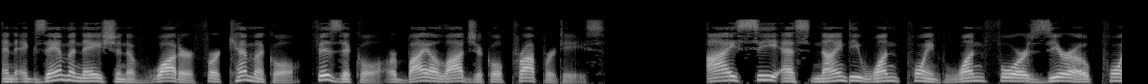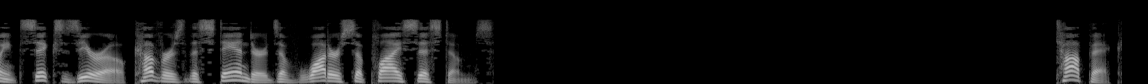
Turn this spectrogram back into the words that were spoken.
and examination of water for chemical, physical or biological properties. ICS 91.140.60 covers the standards of water supply systems. Topic:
